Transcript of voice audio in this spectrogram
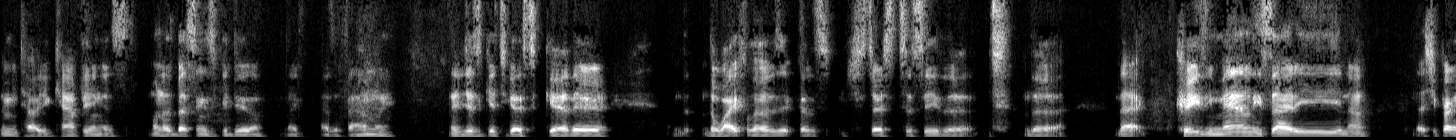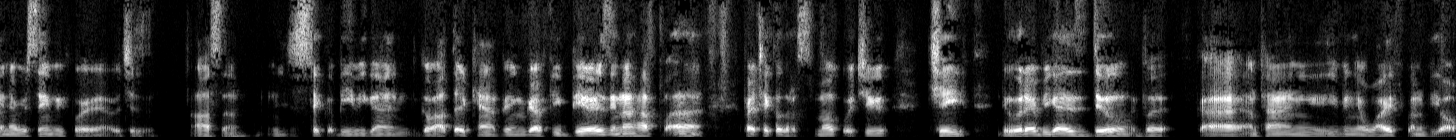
let me tell you, camping is one of the best things you could do, like as a family. They just get you guys together. The, wife loves it because she starts to see the the that crazy manly side of you, you know, that she probably never seen before, which is awesome. You just take a BB gun, go out there camping, grab a few beers, you know, have fun. Probably take a little smoke with you, cheat, do whatever you guys do. But God, I'm telling you, even your wife gonna be all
